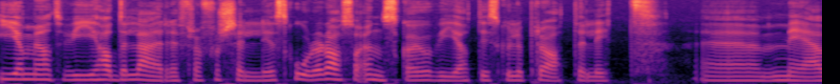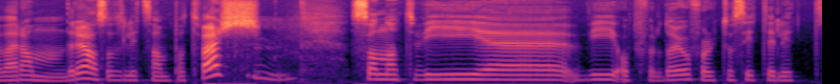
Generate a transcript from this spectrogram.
I og med at vi hadde lærere fra forskjellige skoler, da, så ønska jo vi at de skulle prate litt eh, med hverandre, altså litt sånn på tvers. Mm. Sånn at vi, eh, vi oppfordra jo folk til å sitte litt,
